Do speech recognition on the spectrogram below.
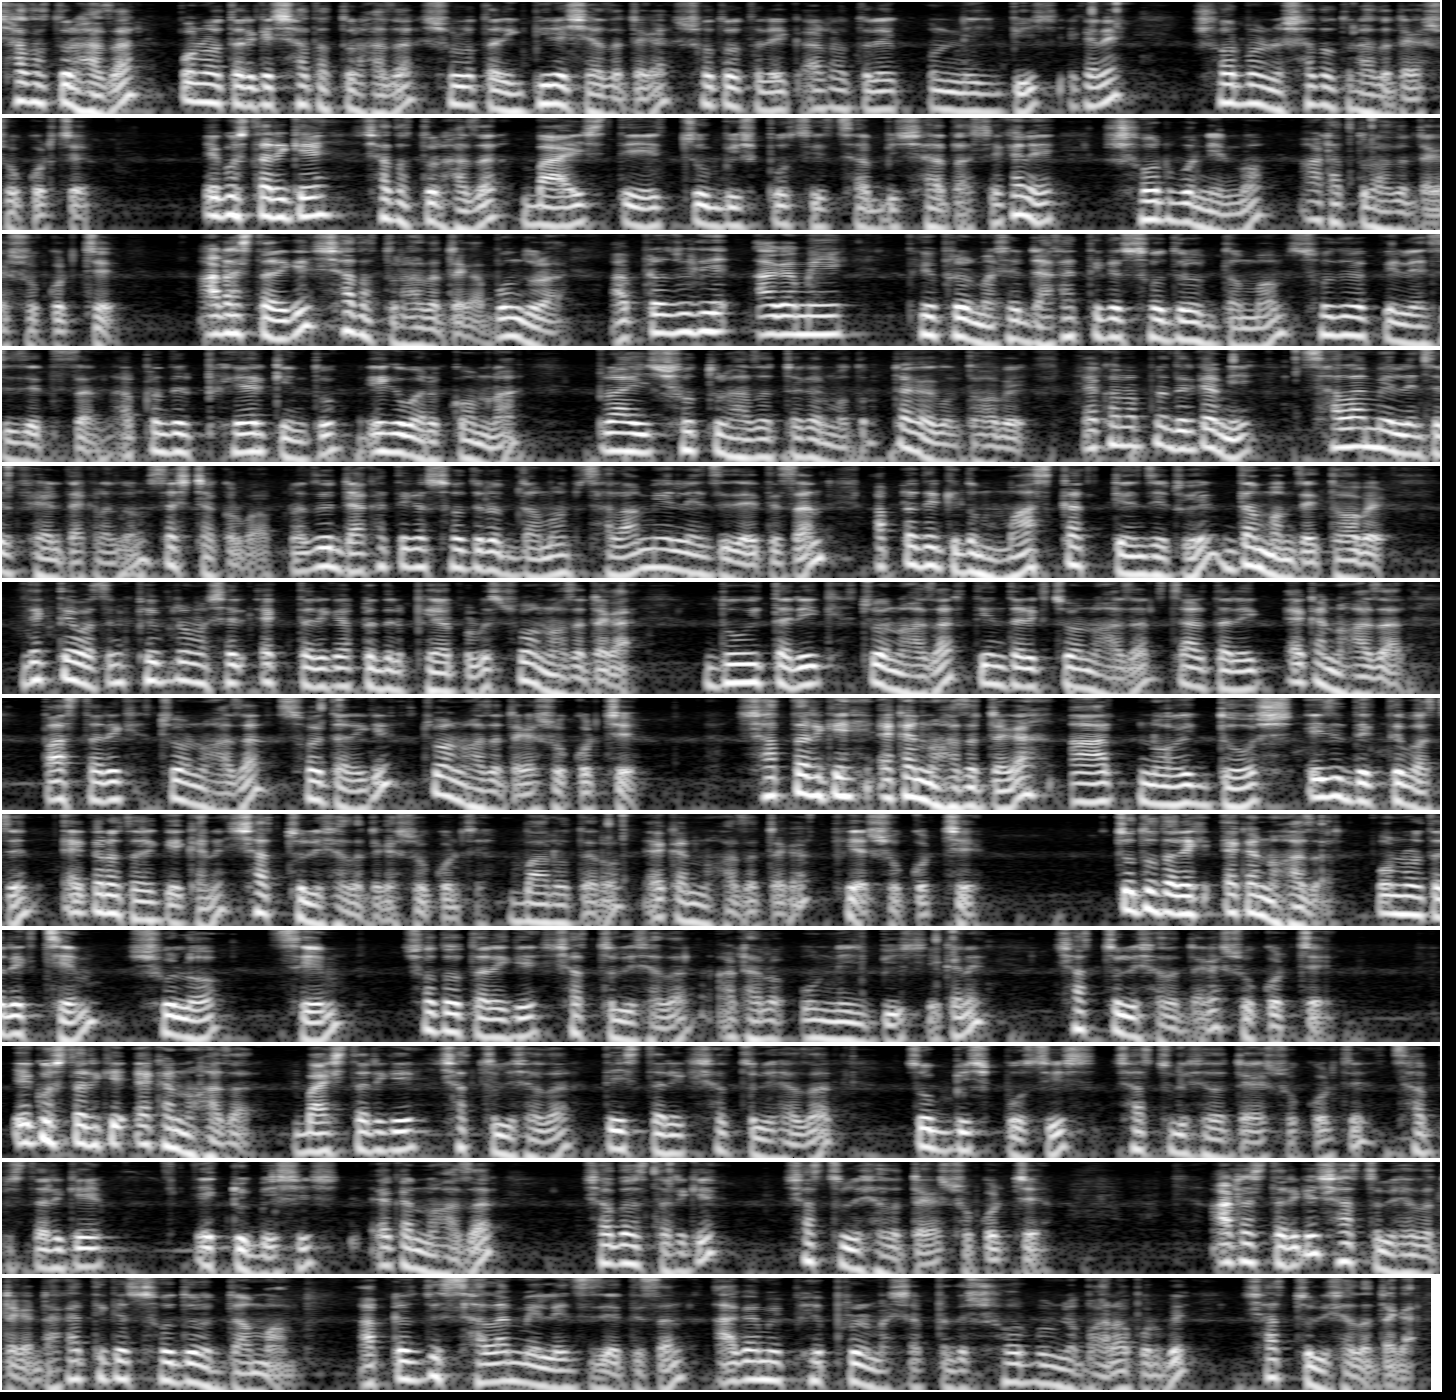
সাতাত্তর হাজার, পনেরো তারিখে সাতাত্তর হাজার, ষোলো তারিখ বিরাশি হাজার টাকা, সতেরো তারিখ আঠারো তারিখ উনিশ, বিশ। এখানে সর্বনিম্ন সাতাত্তর হাজার টাকা শো করছে। একুশ তারিখে সাতাত্তর হাজার বাইশ, তেইশ, চব্বিশ, পঁচিশ, ছাব্বিশ, সাতাশ, এখানে সর্বনিম্ন আটাত্তর হাজার টাকা শো করছে। আঠাশ তারিখে সাতাত্তর হাজার টাকা। বন্ধুরা, আপনারা যদি আগামী ফেব্রুয়ারি মাসে ঢাকা থেকে Saudi Arab Dammam Saudi Arab যেতে চান, আপনাদের ফেয়ার কিন্তু একেবারে কম না, প্রায় সত্তর হাজার টাকার মতো টাকা গুনতে হবে। এখন আপনাদেরকে আমি সালাম এয়ারলাইন্সের ফেয়ার দেখানোর জন্য চেষ্টা করব। আপনারা যদি ঢাকা থেকে সৌদি আরব দামাম সালাম এয়ারলাইন্সে যাইতে চান, আপনাদের কিন্তু মাসকাত ট্রানজিট হয়ে দাম্মাম যাইতে হবে। দেখতে পাচ্ছেন ফেব্রুয়ারি মাসের এক তারিখে আপনাদের ফেয়ার পড়বে চুয়ান্ন হাজার টাকা। দুই তারিখ চুয়ান্ন হাজার, তিন তারিখ চুয়ান্ন হাজার, চার তারিখ একান্ন হাজার, পাঁচ তারিখ চুয়ান্ন হাজার, ছয় তারিখে চুয়ান্ন হাজার টাকা শো করছে। সাত তারিখে একান্ন হাজার টাকা, আট, নয়, দশ, এই যে দেখতে পাচ্ছেন, এগারো তারিখে এখানে সাতচল্লিশ হাজার টাকা শো করছে। বারো, তেরো, একান্ন হাজার টাকা ফেয়ার শো করছে। চোদ্দ তারিখ একান্ন হাজার, পনেরো তারিখ সেম ষোলো সেম সতেরো তারিখে সাতচল্লিশ হাজার, আঠারো, উনিশ, বিশ, এখানে সাতচল্লিশ হাজার টাকা শো করছে। একুশ তারিখে একান্ন হাজার, বাইশ তারিখে সাতচল্লিশ হাজার, তেইশ তারিখ সাতচল্লিশ হাজার, চব্বিশ, পঁচিশ, সাতচল্লিশ হাজার টাকা শো করছে, ছাব্বিশ তারিখে একটু বেশি, একান্ন হাজার, সাতাশ তারিখে সাতচল্লিশ হাজার টাকা শো করছে। আঠাশ তারিখে সাতচল্লিশ হাজার টাকা, ঢাকা থেকে সৌদি দামাম আপনারা যদি সালাম এয়ারলাইন্সে যেতে চান, আগামী ফেব্রুয়ারি মাসে আপনাদের সর্বনিম্ন ভাড়া পড়বে সাতচল্লিশ হাজার টাকা।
